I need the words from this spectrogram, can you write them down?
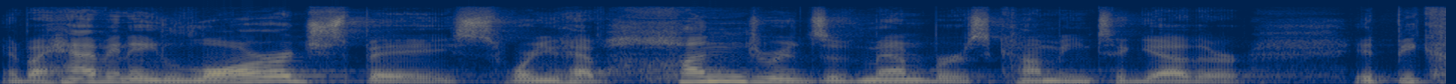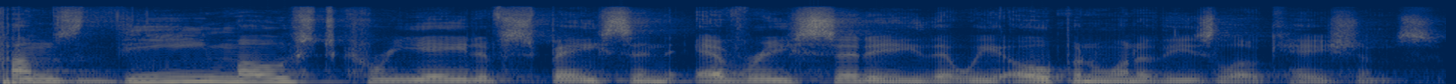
And by having a large space where you have hundreds of members coming together, it becomes the most creative space in every city that we open one of these locations.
